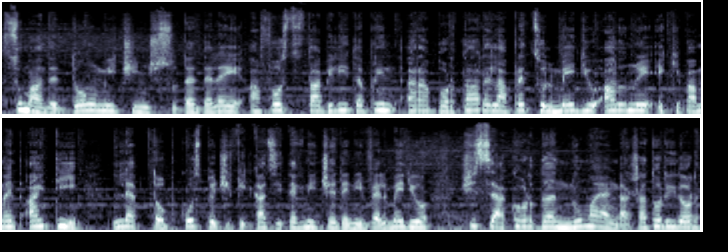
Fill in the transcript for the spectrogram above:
Suma de 2500 de lei a fost stabilită prin raportare la prețul mediu al unui echipament IT, laptop cu specificații tehnice de nivel mediu și se acordă numai angajatorilor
